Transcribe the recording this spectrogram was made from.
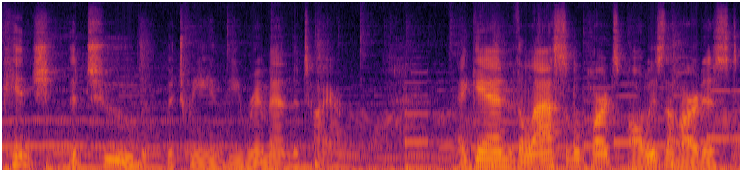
pinch the tube between the rim and the tire. Again, the last little part's always the hardest.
